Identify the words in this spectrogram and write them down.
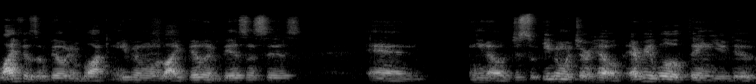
life is a building block, and even with like building businesses, and you know just even with your health, every little thing you do,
